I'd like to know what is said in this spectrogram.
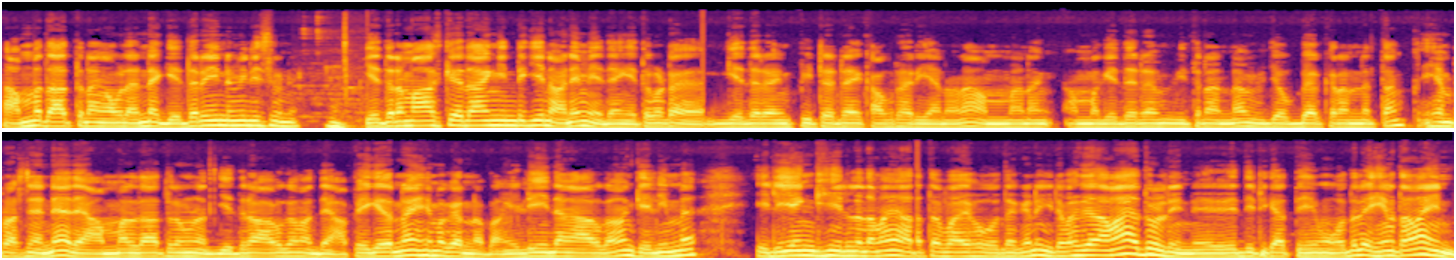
අම්ම තාත්තන අවුලන්න ගෙදරන්න මිනිසුන ගෙදර මාස්ක දාගින්ට කිය නනේ මේ දැන් එතකොට ගෙදරෙන් පිට කවරහරියනවන අම්මන අම්ම ගෙදර විතරන්න ජොබ්යක් කරන්නත්තම් එහම ප්‍රශ්නය ද අම්මල් දාතර වුණත් ගෙදරාවගමද අපේ ගෙදරන හෙම කරන්න බං එලි ඉඳ ආවගම කෙලින්ම එලියෙන් ගිහිල්ල තමයි අත පය හෝදගෙන ඉටවස තම ඇතුලින් දිටිකත් එහෙම හෝදල හෙම තමයින්න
